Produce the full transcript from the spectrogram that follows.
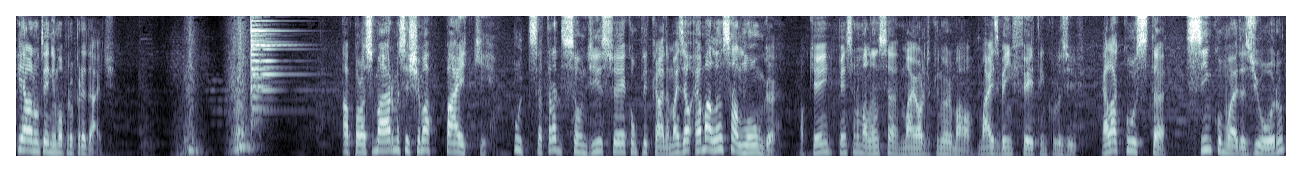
e ela não tem nenhuma propriedade. A próxima arma se chama Pike. Putz, a tradução disso é complicada, mas é, é uma lança longa, ok? Pensa numa lança maior do que o normal, mais bem feita, inclusive. Ela custa 5 moedas de ouro,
